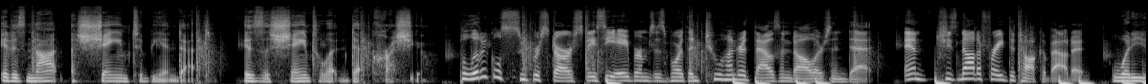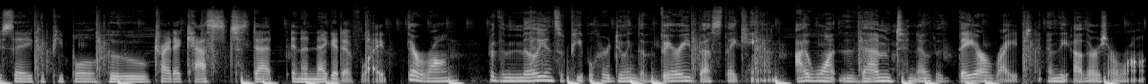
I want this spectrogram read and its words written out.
It is not a shame to be in debt. It is a shame to let debt crush you. Political superstar Stacey Abrams is more than $200,000 in debt, and she's not afraid to talk about it. What do you say to people who try to cast debt in a negative light? They're wrong. For the millions of people who are doing the very best they can, I want them to know that they are right and the others are wrong.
